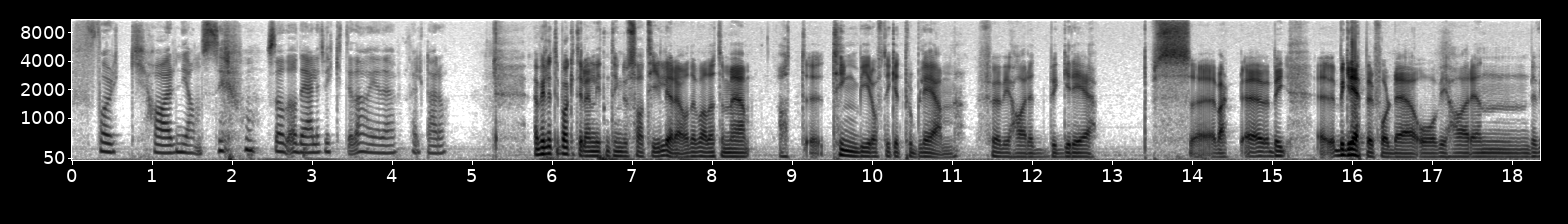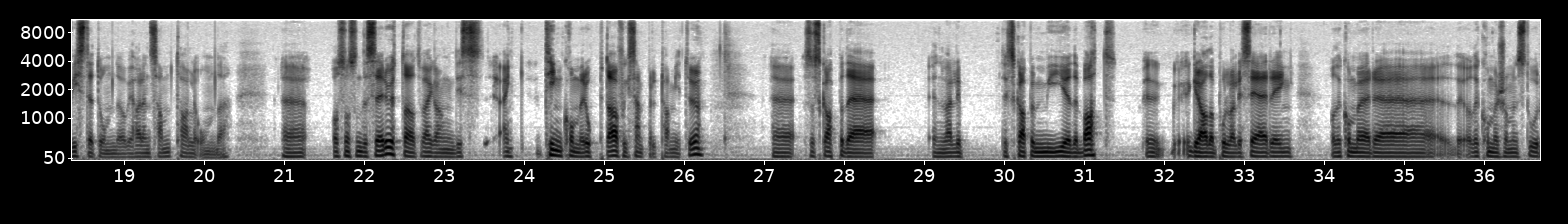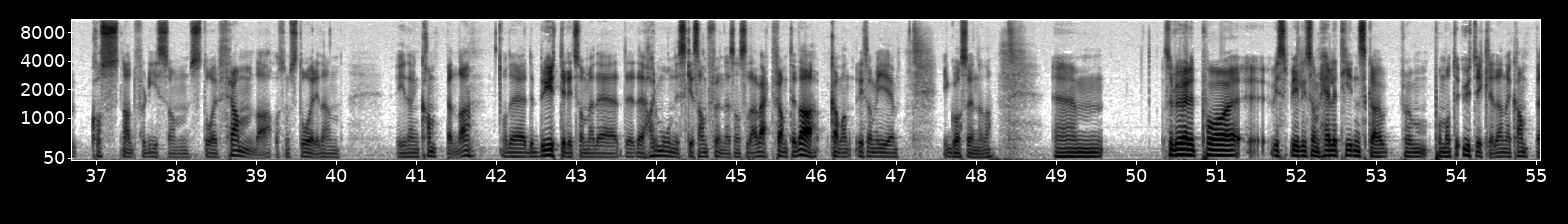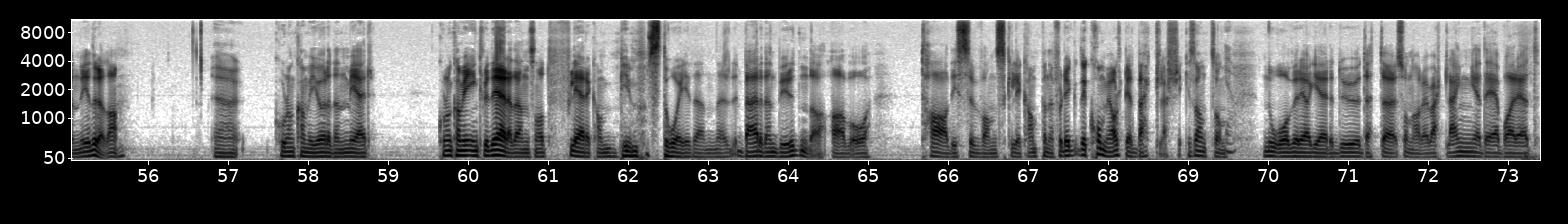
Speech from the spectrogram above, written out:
Folk har nyanser, så, og det er litt viktig da, i det feltet her òg. Jeg ville tilbake til en liten ting du sa tidligere, og det var dette med at uh, ting blir ofte ikke et problem før vi har et begreps, uh, uh, begreper for det, og vi har en bevissthet om det, og vi har en samtale om det. og sånn som det ser ut, da, at hver gang ting kommer opp, da, f.eks. ta metoo, så skaper det en veldig Det skaper mye debatt, grad av polarisering og det, kommer, eh, og det kommer som en stor kostnad for de som står fram, da, og som står i den, i den kampen. da. Og det, det, bryter litt sånn med det, det, det, harmoniske samfunnet sånn som det har vært fram til da, kan man liksom i, i gåseøynene, da. Um, så lurer jeg litt på, eh, hvis vi liksom hele tiden skal på, på en måte utvikle denne kampen videre, da. Uh, hvordan kan vi gjøre den mer hvordan kan vi inkludere den, sånn at flere kan stå i den, bære den byrden da, av å ta disse vanskelige kampene? For det, det kommer jo alltid et backlash. ikke sant? Sånn, ja. Nå overreagerer du, dette, sånn har det vært lenge. Det er bare et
